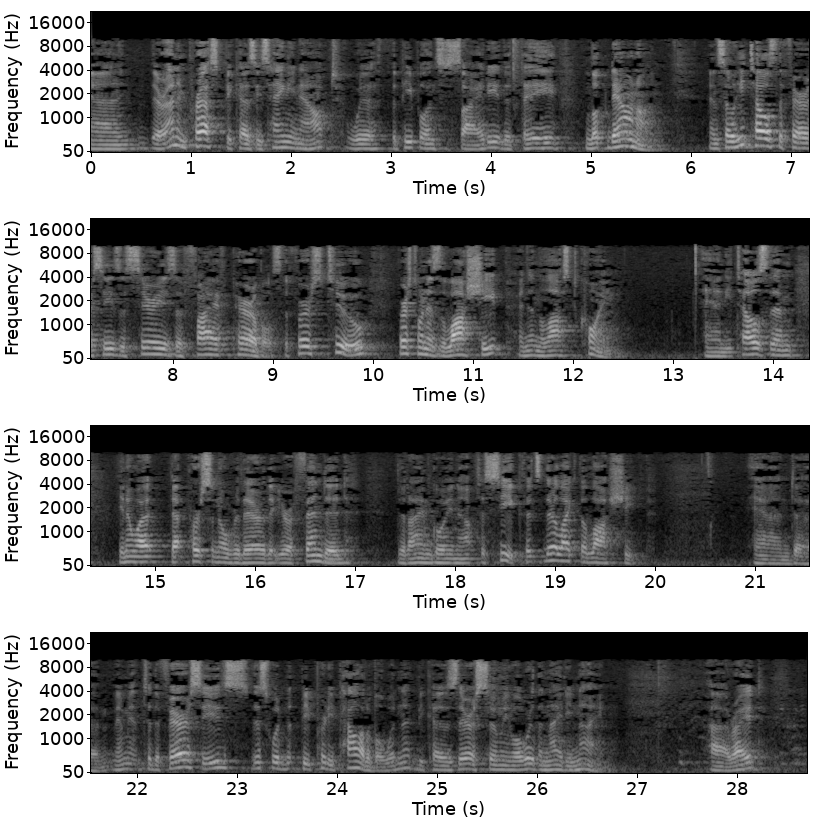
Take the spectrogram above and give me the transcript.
And they're unimpressed because he's hanging out with the people in society that they look down on. And so he tells the Pharisees a series of five parables. The first two, first one is the lost sheep and then the lost coin. And he tells them, you know what, that person over there that you're offended that I'm going out to seek, that's, they're like the lost sheep. And uh, I mean, to the Pharisees, this would be pretty palatable, wouldn't it? Because they're assuming, well, we're the 99, uh, right?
